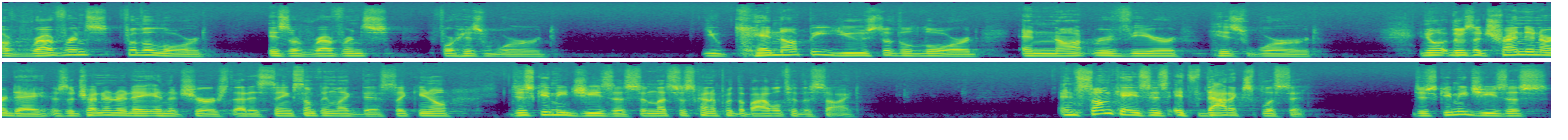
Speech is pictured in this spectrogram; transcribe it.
a reverence for the Lord is a reverence for His Word. You cannot be used of the Lord and not revere His Word. You know, there's a trend in our day, there's a trend in our day in the church that is saying something like this like, you know, just give me Jesus and let's just kind of put the Bible to the side. In some cases, it's that explicit. Just give me Jesus,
